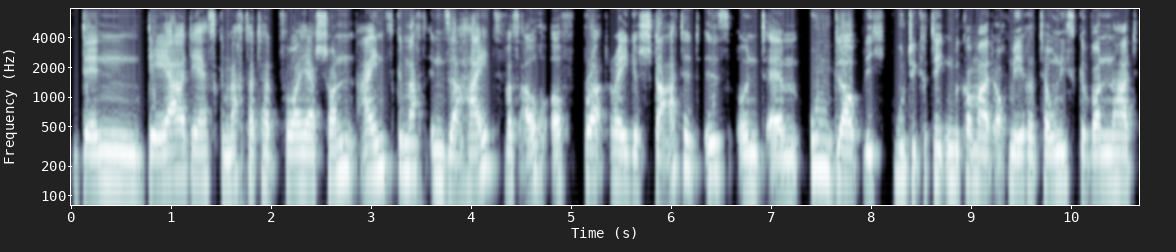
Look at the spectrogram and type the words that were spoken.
denn der, der es gemacht hat, hat vorher schon eins gemacht in The Heights, was auch off-Broadway gestartet ist und ähm, unglaublich gute Kritiken bekommen hat, auch mehrere Tonys gewonnen hat.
